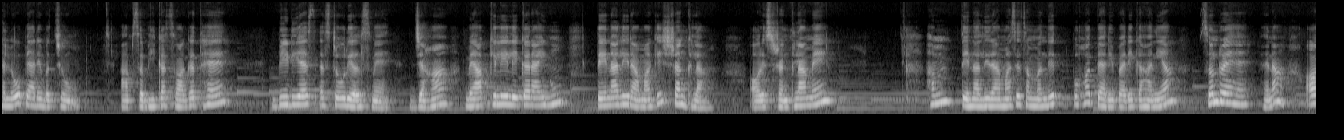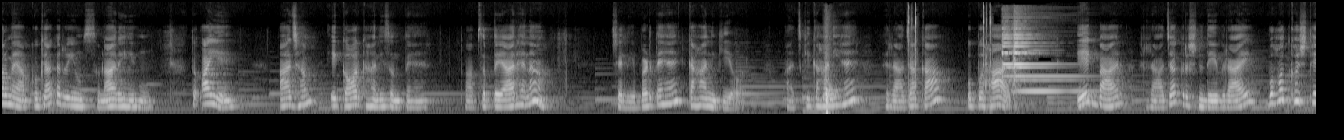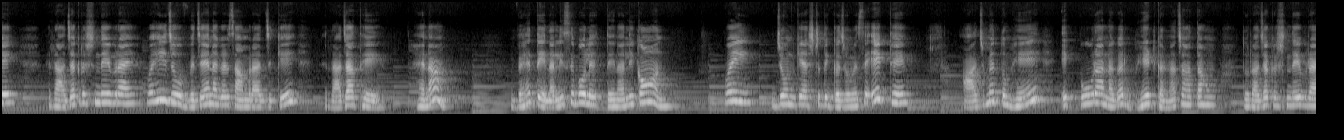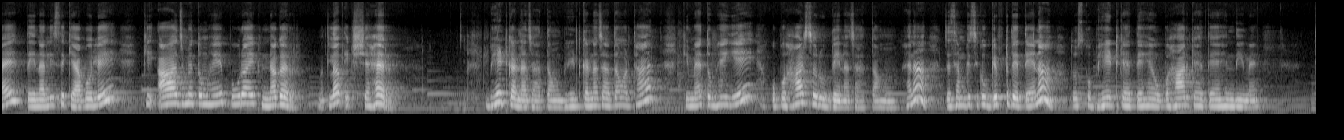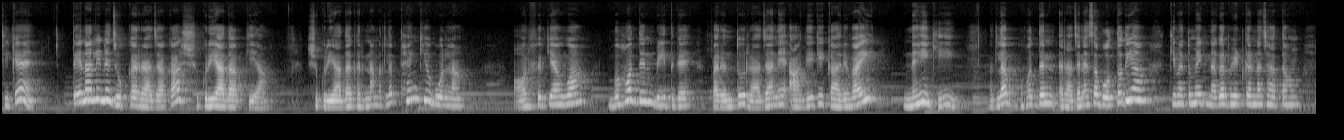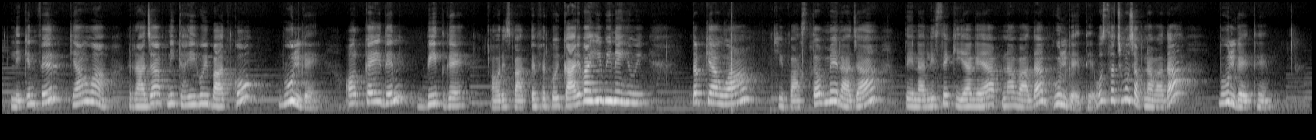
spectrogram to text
Hello प्यारे बच्चों, आप सभी का स्वागत है बी डी एस एस्टोरियल्स में, जहाँ मैं आपके लिए लेकर आई हूँ तेनाली रामा की श्रृंखला। और इस श्रृंखला में हम तेनाली रामा से संबंधित बहुत प्यारी प्यारी कहानियाँ सुन रहे हैं, है ना? और मैं आपको क्या कर रही हूँ, सुना रही हूँ। तो आइए, आज हम एक और कहानी सुनते हैं। तो आप सब तैयार हैं ना? चलिए बढ़ते हैं कहानी की ओर। आज की कहानी है राजा का उपहार। एक बार राजा कृष्णदेव राय बहुत खुश थे। राजा कृष्णदेव राय वही जो विजयनगर साम्राज्य के राजा थे, है ना? वह तेनाली से बोले, तेनाली कौन? वही जो उनके अष्ट दिग्गजों में से एक थे। आज मैं तुम्हें एक पूरा नगर भेंट करना चाहता हूँ। तो राजा कृष्णदेव राय तेनाली से क्या बोले कि आज मैं तुम्हें पूरा एक नगर मतलब एक शहर भेंट करना चाहता हूँ, भेंट करना चाहता हूँ, अर्थात कि मैं तुम्हें ये उपहार स्वरूप देना चाहता हूँ, है ना? जैसे हम किसी को गिफ्ट देते हैं ना तो उसको भेंट कहते हैं, उपहार कहते हैं हिंदी में, ठीक है? तेनाली ने झुककर राजा का शुक्रिया अदा किया। शुक्रिया अदा करना मतलब थैंक यू बोलना। और फिर क्या हुआ? बहुत दिन बीत गए, परंतु राजा ने आगे की कार्रवाई नहीं की। मतलब बहुत दिन राजा ने ऐसा बोल तो दिया कि मैं तुम्हें एक नगर भेंट करना चाहता हूँ, लेकिन फिर क्या हुआ? राजा अपनी कही हुई बात को भूल गए और कई दिन बीत गए और इस बात पे फिर कोई कार्यवाही भी नहीं हुई। तब क्या हुआ कि वास्तव में राजा तेनाली से किया गया अपना वादा भूल गए थे। वो सचमुच अपना वादा भूल गए थे।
